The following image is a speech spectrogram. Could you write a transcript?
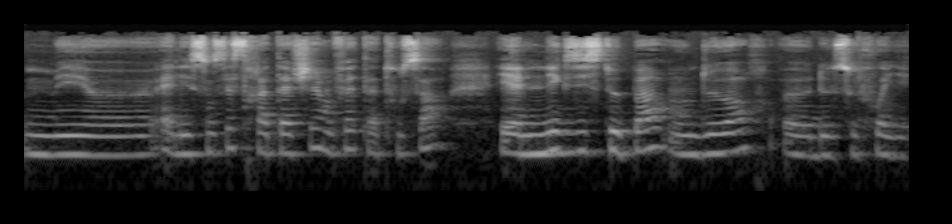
mais euh, elle est censée se rattacher en fait à tout ça et elle n'existe pas en dehors euh, de ce foyer.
